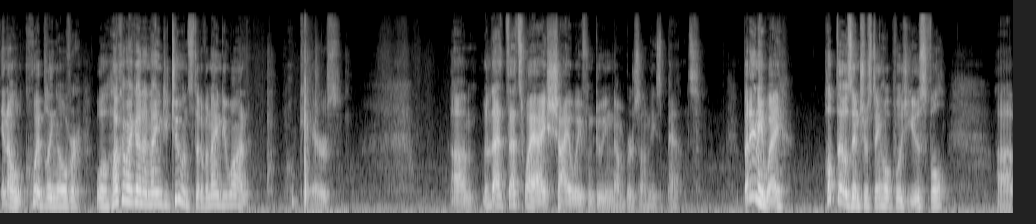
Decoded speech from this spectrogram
you know, quibbling over, well, how come I got a 92 instead of a 91? Who cares? Um, that, that's why I shy away from doing numbers on these pens. But anyway, hope that was interesting. Hope was useful. Uh,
